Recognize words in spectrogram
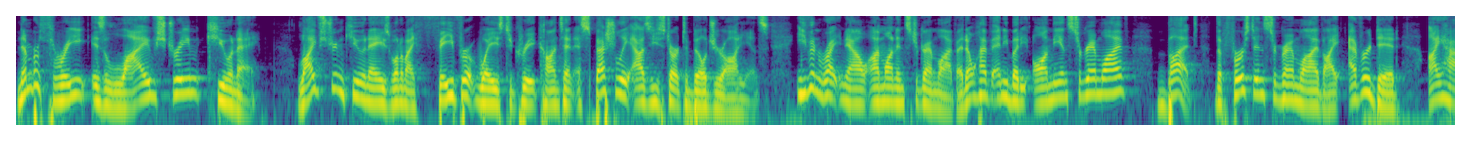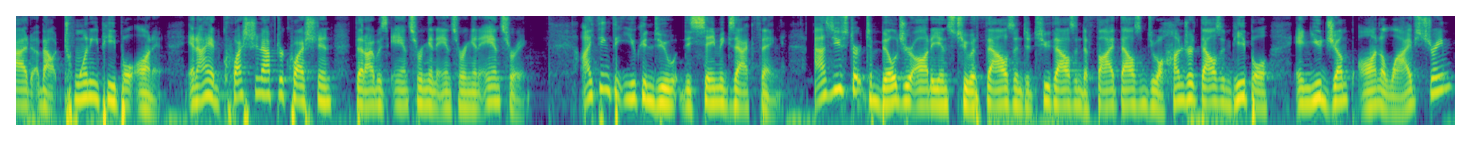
Number 3 is live stream Q&A. Live stream Q&A is one of my favorite ways to create content, especially as you start to build your audience. Even right now, I'm on Instagram Live. I don't have anybody on the Instagram Live, but the first Instagram Live I ever did, I had about 20 people on it. And I had question after question that I was answering and answering and answering. I think that you can do the same exact thing. As you start to build your audience to 1,000 to 2,000 to 5,000 to 100,000 people and you jump on a live stream,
